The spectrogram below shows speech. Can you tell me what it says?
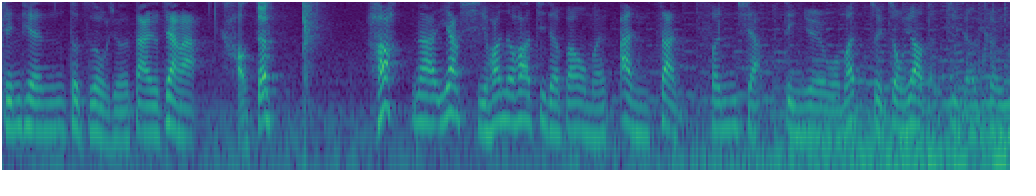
今天这支我觉得大概就这样啦。好的。好，那一样喜欢的话，记得帮我们按赞、分享、订阅我们。最重要的，记得可以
